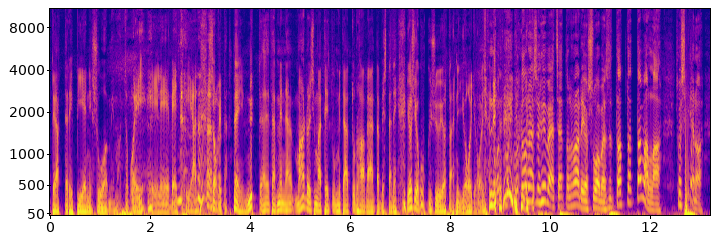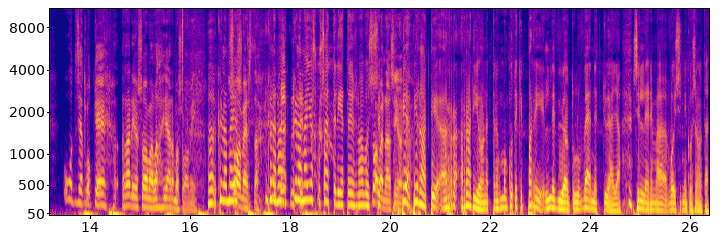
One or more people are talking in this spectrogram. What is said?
teatteri Pieni Suomi. Ajattelin, voi helvettiä, sovita. Ei, nyt että mennään mahdollisimman, että ei tule mitään turhaa vääntämistä, niin jos joku kysyy jotain, niin joo joo. Niin, Mutta mut onhan se hyvä, että sä et ole Radio Suomessa. Ta- ta- tavallaan se olisi hienoa. Uutiset lukee Radio Suomella Jarmo Suomi. Kyllä mä, Suomesta. Jos, kyllä, mä, kyllä mä joskus ajattelin, että jos mä voisin Suomen se asioita. piraattiradioon, että kun mun kuitenkin pari levyä on tullut väännettyä ja silleen, niin mä voisin niin sanoa, että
